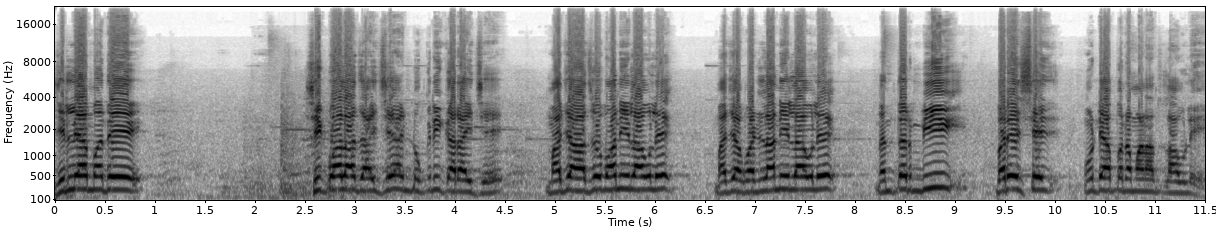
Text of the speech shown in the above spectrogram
जिल्ह्यामध्ये शिकवायला जायचे आणि नोकरी करायचे. माझ्या आजोबांनी लावले माझ्या वडिलांनी लावले नंतर मी बरेचसे मोठ्या प्रमाणात लावले.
